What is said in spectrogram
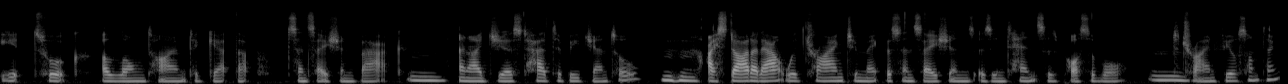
It took a long time to get that sensation back, Mm. and I just had to be gentle. Mm-hmm. I started out with trying to make the sensations as intense as possible to Mm. try and feel something.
